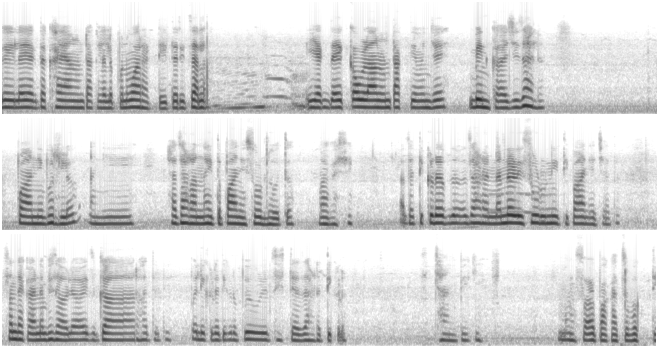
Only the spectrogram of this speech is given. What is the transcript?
गाईला एकदा खाय आणून टाकलेलं पण वराटते तरी चला. एकदा एक कवळा आणून टाकते म्हणजे बिनकाळजी झालं. पाणी भरलं आणि ह्या झाडांना इथं पाणी सोडलं होतं मागाशी. आता तिकडं झाडांना नळी सोडून येते पाण्याची आता. संध्याकाळनं भिजावल्यावर गार होते ते. पलीकडे तिकडं पिवळीच दिसते झाडं तिकडं. छानपैकी. मग स्वयंपाकाचं बघते.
